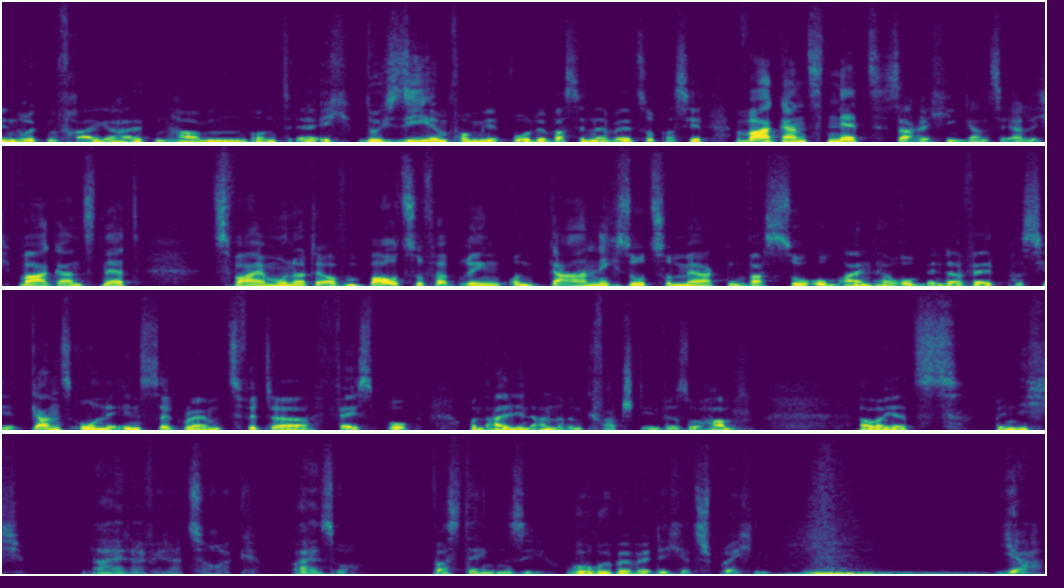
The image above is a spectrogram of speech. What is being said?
den Rücken freigehalten haben und äh, ich durch sie informiert wurde, was in der Welt so passiert. War ganz nett, sage ich Ihnen ganz ehrlich. War ganz nett zwei Monate auf dem Bau zu verbringen und gar nicht so zu merken, was so um einen herum in der Welt passiert. Ganz ohne Instagram, Twitter, Facebook und all den anderen Quatsch, den wir so haben. Aber jetzt bin ich leider wieder zurück. Also, was denken Sie? Worüber werde ich jetzt sprechen? Ja,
